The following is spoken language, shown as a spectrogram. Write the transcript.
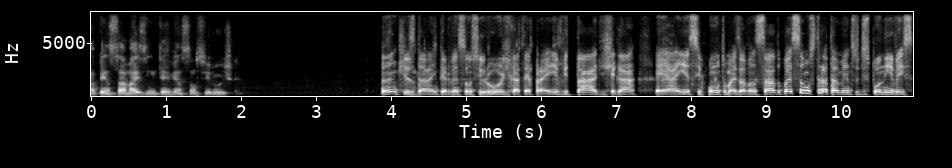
a, a pensar mais em intervenção cirúrgica antes da intervenção cirúrgica, até para evitar de chegar é, a esse ponto mais avançado, quais são os tratamentos disponíveis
